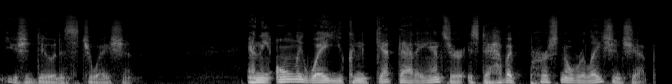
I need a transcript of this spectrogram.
you should do in a situation? And the only way you can get that answer is to have a personal relationship.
